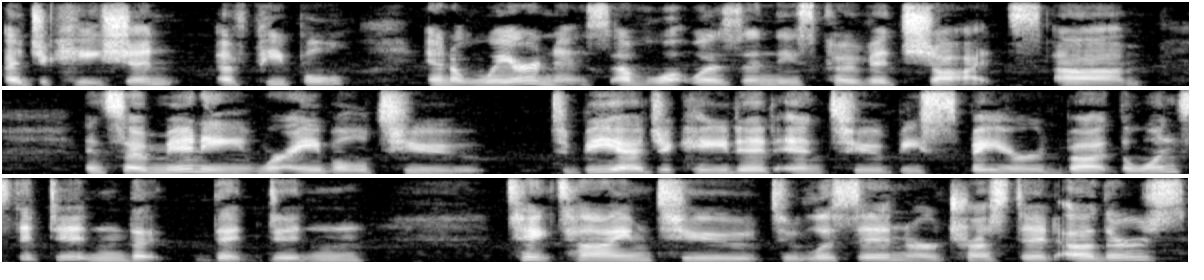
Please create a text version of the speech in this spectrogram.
education of people and awareness of what was in these COVID shots. Um, and so many were able to to be educated and to be spared but the ones that didn't that, that didn't take time to to listen or trusted others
